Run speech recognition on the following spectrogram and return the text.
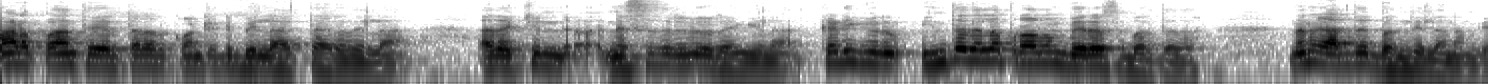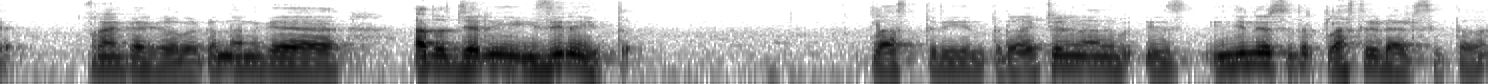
ಮಾಡಪ್ಪ ಅಂತ ಹೇಳ್ತಾರೆ ಅದು ಕ್ವಾಂಟಿಟಿ ಬಿಲ್ ಆಗ್ತಾ ಇರೋದಿಲ್ಲ. ಅದು ಆ್ಯಕ್ಚುಲಿ ನೆಸಸರಿನೂ ಇರೋಂಗಿಲ್ಲ. ಕಡೆಗೆ ಇರು ಇಂಥದ್ದೆಲ್ಲ ಪ್ರಾಬ್ಲಮ್ ಬೇರೆಸ್ ಬರ್ತದೆ. ನನಗೆ ಅದೇ ಬಂದಿಲ್ಲ ನನಗೆ ಫ್ರ್ಯಾಂಕಾಗಿ ಹೇಳ್ಬೇಕಂದ್ರೆ ನನಗೆ ಅದು ಜರ್ನಿ ಈಸಿನೇ ಇತ್ತು. ಕ್ಲಾಸ್ ತ್ರೀ ಅಂತ ಆ್ಯಕ್ಚುಲಿ ನಾನು ಇಂಜಿನಿಯರ್ಸ್ ಇದ್ದರೆ ಕ್ಲಾಸ್ ತ್ರೀ ಡೈರೆಕ್ಟ್ ಸಿಗ್ತದೆ.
